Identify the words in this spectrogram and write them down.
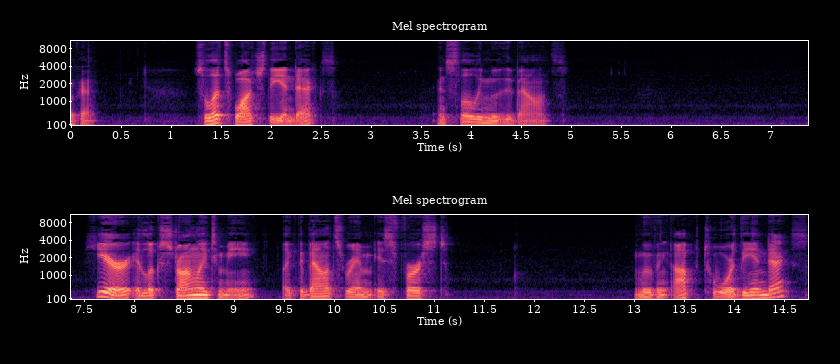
Okay. So let's watch the index and slowly move the balance. Here, it looks strongly to me like the balance rim is first moving up toward the index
